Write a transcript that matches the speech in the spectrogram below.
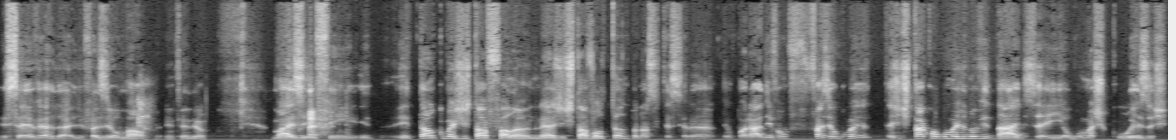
Isso aí é verdade, fazia o mal, entendeu? Mas é. Então, como a gente estava falando, né? A gente está voltando para nossa terceira temporada e vamos fazer algumas. A gente está com algumas novidades aí, algumas coisas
